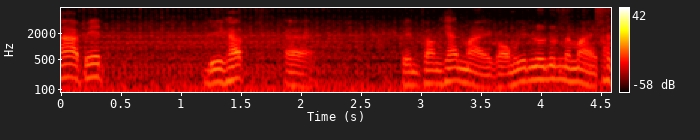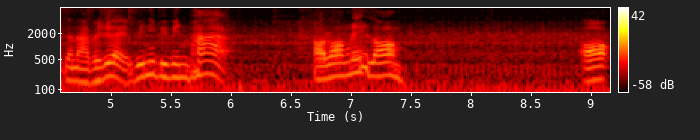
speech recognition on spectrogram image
อ่าปิดดีครับเออเป็นฟังก์ชันใหม่ของวินรุ่นรุ่นใหม่ๆพัฒนาไปเรื่อย วินนี่เป็นวินผ้า เอาลองดิลอง ออก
